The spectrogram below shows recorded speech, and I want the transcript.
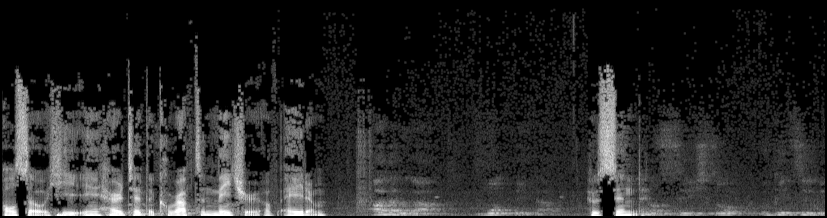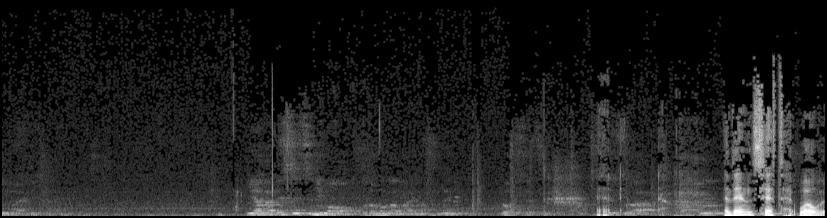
also he inherited the corrupt nature of Adam, who sinned. And then Seth will,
